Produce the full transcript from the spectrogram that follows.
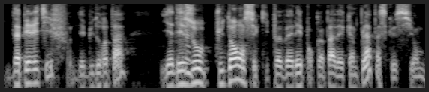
d'apéritif, début de repas, Il y a des eaux plus denses qui peuvent aller, pourquoi pas, avec un plat, parce que si on,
